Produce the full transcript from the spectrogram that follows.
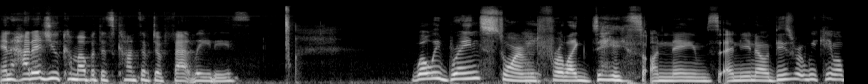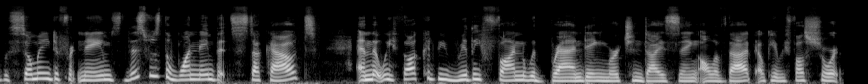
and how did you come up with this concept of fat ladies? Well, we brainstormed for like days on names, and you know, these were we came up with so many different names. This was the one name that stuck out and that we thought could be really fun with branding, merchandising, all of that. Okay, we fell short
